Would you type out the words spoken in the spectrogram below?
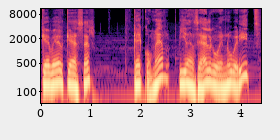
que ver, que hacer, que comer. Pídanse algo en Uber Eats.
